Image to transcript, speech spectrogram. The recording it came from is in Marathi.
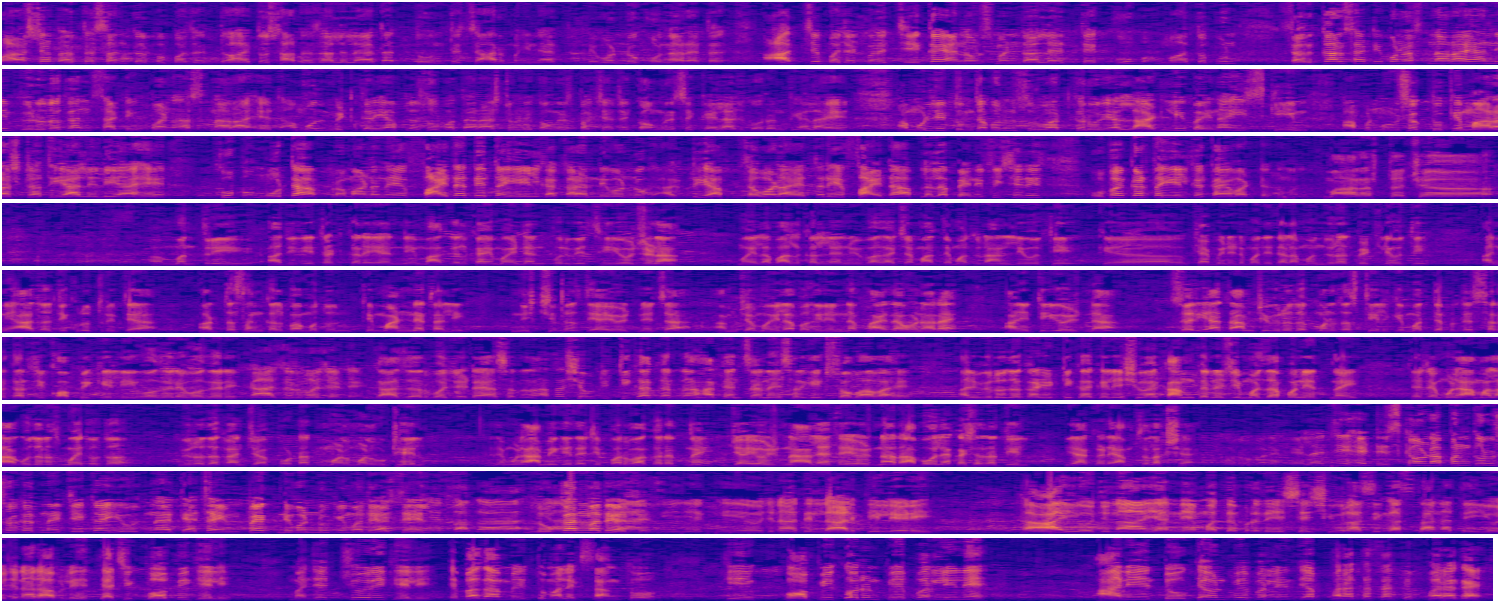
महाराष्ट्रात अर्थसंकल्प बजेट जो आहे तो सादर झालेला आहे. आता दोन ते चार महिन्यात निवडणूक होणार आहे. तर आजचे बजेटमध्ये जे काही अनाऊन्समेंट झाले ते खूप महत्त्वपूर्ण सरकारसाठी पण असणार आहे आणि विरोधकांसाठी पण असणार आहेत. अमोल मिटकरी आपल्यासोबत आहे राष्ट्रवादी काँग्रेस पक्षाचे काँग्रेसचे कैलाश गोरंतियाल आहे. अमोलजी तुमच्यापासून सुरुवात करूया. लाडली बहिणा ही स्कीम आपण म्हणू शकतो की महाराष्ट्रात ही आलेली आहे. खूप मोठ्या प्रमाणाने फायदा देता येईल का? कारण निवडणूक अगदी आप- जवळ आहे तर हे फायदा आपल्याला बेनिफिशरीज उभं करता येईल का? काय वाटतं तुम्हाला? महाराष्ट्राच्या मंत्री आदिती तटकरे यांनी मागील काही महिन्यांपूर्वीच ही योजना महिला बालकल्याण विभागाच्या माध्यमातून आणली होती. कॅबिनेटमध्ये त्याला मंजुरात भेटली होती आणि आज अधिकृतरित्या अर्थसंकल्पामधून ती मांडण्यात आली. निश्चितच या योजनेचा आमच्या महिला भगिनींना फायदा होणार आहे आणि ती योजना जरी आता आमचे विरोधक म्हणत असतील की मध्य प्रदेश सरकारची कॉपी केली वगैरे वगैरे. गाजर बजेट आहे. गाजर बजेट आहे असं तर आता शेवटी टीका करणं हा त्यांचा नैसर्गिक स्वभाव आहे. आणि विरोधकांनी टीका केल्याशिवाय काम करण्याची मजा पण येत नाही. त्याच्यामुळे आम्हाला अगोदरच माहीत होतं विरोधकांच्या पोटात मळमळ उठेल. त्याच्यामुळे आम्ही काही त्याची पर्वा करत नाही. ज्या योजना आल्या त्या योजना राबवल्या कशा जातील याकडे आमचं लक्ष आहे. बरोबर आहे. कैलासजी हे डिस्काउंट आपण करू शकत नाही. जे काही योजना आहे त्याचा इम्पॅक्ट निवडणुकीमध्ये असेल हे बघा लोकांमध्ये असेल. योजना ती लाडकी लेडी. ह्या योजना यांनी मध्य प्रदेशचे शिवराज सिंग असताना ती योजना राबली त्याची कॉपी केली. म्हणजे चोरी केली. हे बघा मी तुम्हाला एक सांगतो की कॉपी करून पेपर लिहिणे आणि डोक्यावरून पेपर लिहिणे ज्या फरक असा ते फरक आहे.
